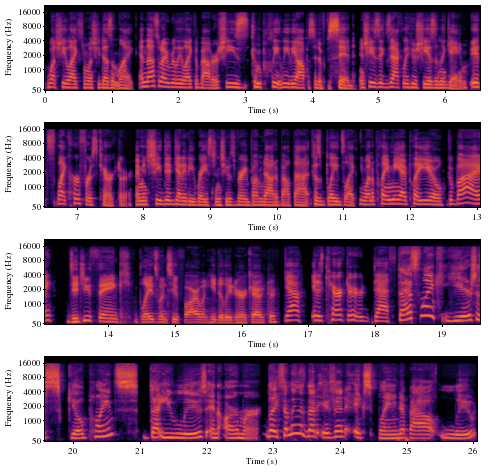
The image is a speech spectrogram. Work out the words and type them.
what she likes and what she doesn't like. And that's what I really like about her. She's completely the opposite of Sid, and she's exactly who she is in the game. It's like her first character. I mean, she did get it erased, and she was very bummed out about that because Blade's like, You want to play me? I play you. Goodbye. Did you think Bladezz went too far when he deleted her character? Yeah, it is character death. That's like years of skill points that you lose in armor. Like something that, that isn't explained about loot.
